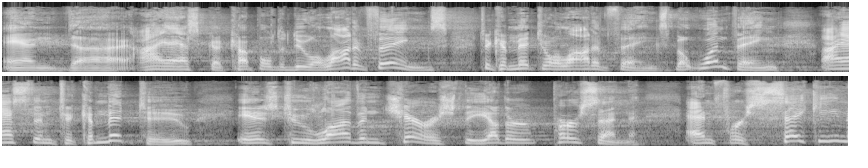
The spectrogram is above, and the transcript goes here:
And uh, I ask a couple to do a lot of things, to commit to a lot of things. But one thing I ask them to commit to is to love and cherish the other person and forsaking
